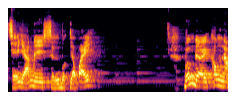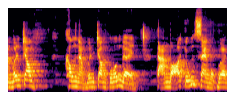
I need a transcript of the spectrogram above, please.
sẽ giảm đi sự bực dọc ấy. Vấn đề không nằm bên trong, không nằm bên trong của vấn đề. Tạm bỏ chúng sang một bên,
